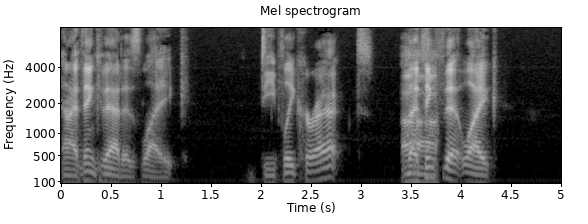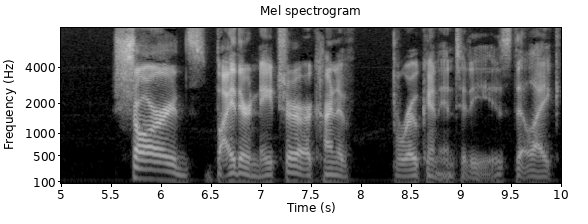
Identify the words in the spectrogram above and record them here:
And I think that is like deeply correct. But I Uh-huh. think that like shards by their nature are kind of broken entities that like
